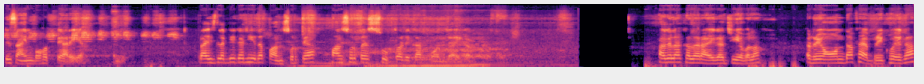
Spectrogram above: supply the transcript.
ਡਿਜ਼ਾਈਨ ਬਹੁਤ ਪਿਆਰੇ ਆ। ਪ੍ਰਾਈਸ ਲੱਗੇਗਾ ਜੀ ਇਹਦਾ 500 ਰੁਪਿਆ 500 ਰੁਪਏ ਸੂਟ ਤੁਹਾਡੇ ਘਰ ਪਹੁੰਚ ਜਾਏਗਾ। ਅਗਲਾ ਕਲਰ ਆਏਗਾ ਜੀ ਇਹ ਵਾਲਾ। ਰਿਓਨ ਦਾ ਫੈਬਰਿਕ ਹੋਏਗਾ,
